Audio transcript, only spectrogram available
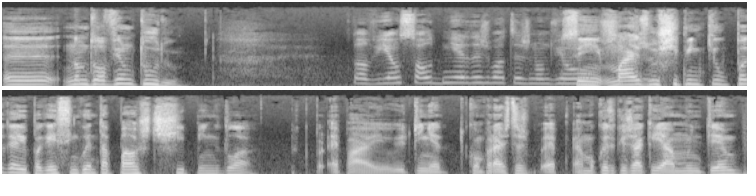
eh, não me devolviam tudo. Devolviam só o dinheiro das botas, não deviam Sim, mais o shipping. shipping que eu paguei. Eu paguei 50 paus de shipping de lá. Epá, eu, eu tinha de comprar estas. É é uma coisa que eu já queria há muito tempo.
